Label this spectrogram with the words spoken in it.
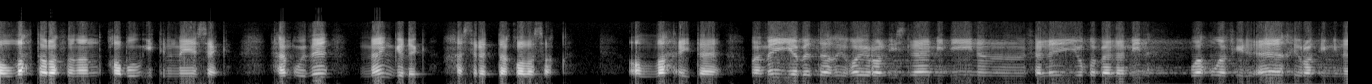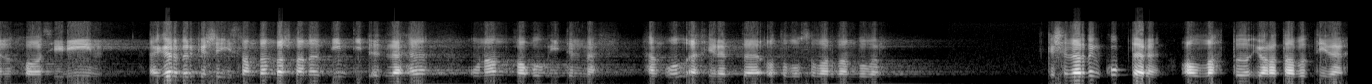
Аллаһ тарафынан кабул ителмәясәк һәм үзе мәңгелек хәсрәттә каласак. Аллаһ әйтә: "Ва ман ябтагы гайрал ислами динан фалан юqбала минhu ва хува фил ахирати минал хасирин." Әгәр бер кеше исламдан башҡаны дин тип эҙләһә, унан ҡабул ителмәҫ, һәм ул әхирәттә отолоусыларҙан булыр. Кешеләрҙең күптәре Аллаһты яратабыҙ тиҙәр.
